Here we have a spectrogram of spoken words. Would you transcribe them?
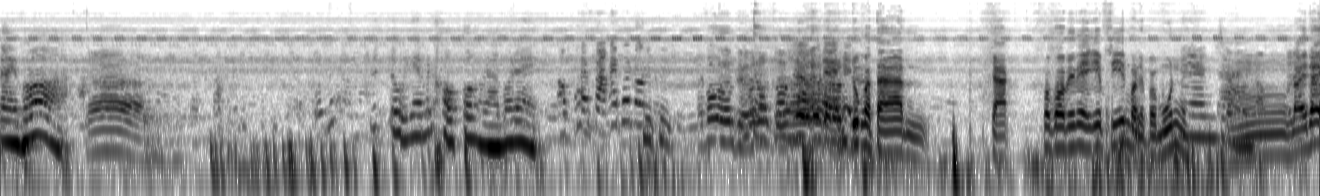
หน่อยพ่อเออตัวใหญ่มันเขากล่องแล้วบ่ได้เอาแผ่ฝากให้พ่อนนท์ไอ้พวกนั้นถือว่าเราตุ๊กตาจากพ่อพ่อแม่แม่เอฟซีบ่ได้ประมูลแม่นจ้ะอืมรายได้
